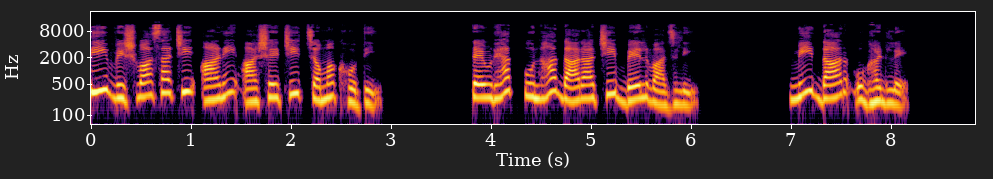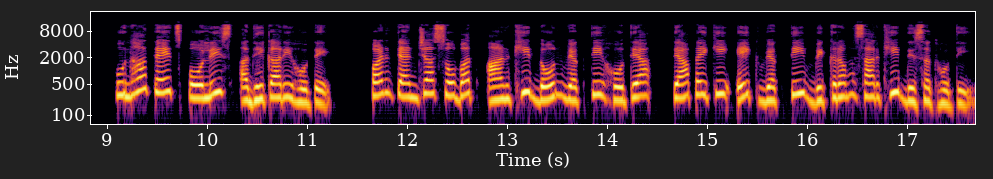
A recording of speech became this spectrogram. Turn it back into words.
ती विश्वासाची आणि आशेची चमक होती. तेवढ्यात पुन्हा दाराची बेल वाजली. मी दार उघडले. पुन्हा तेच पोलीस अधिकारी होते पण त्यांच्यासोबत आणखी दोन व्यक्ती होत्या त्यापैकी एक व्यक्ती विक्रमसारखी दिसत होती.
